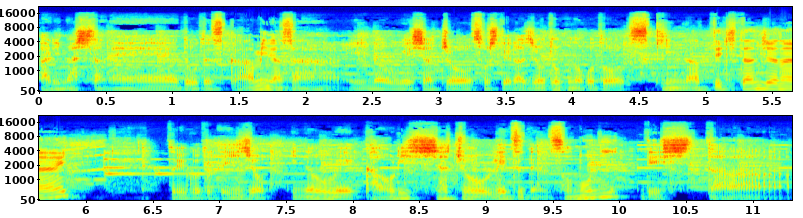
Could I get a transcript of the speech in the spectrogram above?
ありましたね。どうですか？皆さん、井上社長、そしてラジオトークのこと好きになってきたんじゃない？ということで以上、井上香織社長列伝その2でした。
